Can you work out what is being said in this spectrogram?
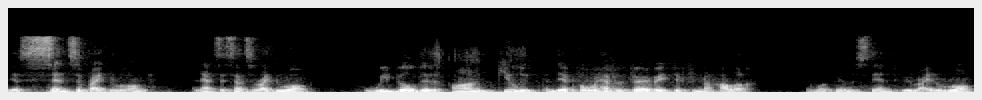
their sense of right and wrong, and that's the sense of right and wrong. We build it on Gilu, and therefore we have a very, very different Mahalach in what we understand to be right or wrong.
